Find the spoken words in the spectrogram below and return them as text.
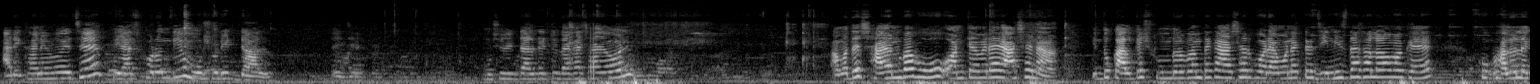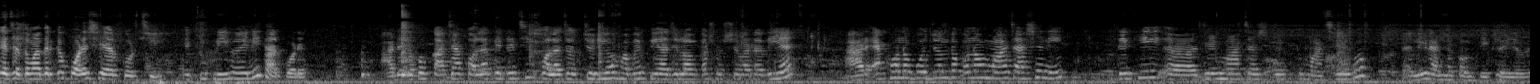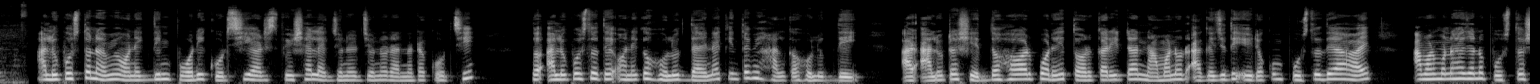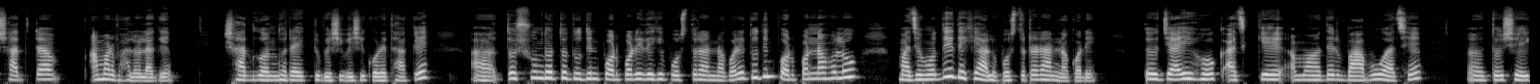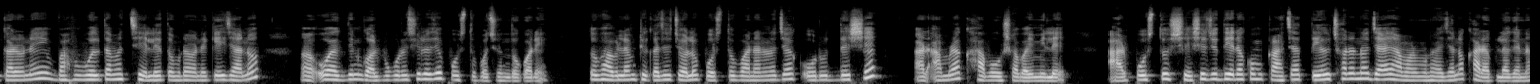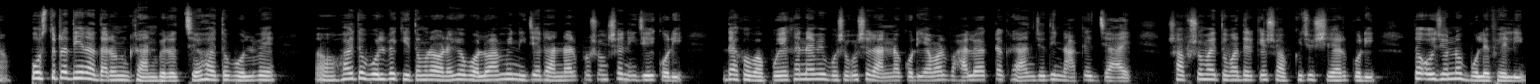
আর এখানে হয়েছে পেঁয়াজ ফোড়ন দিয়ে মুসুরির ডাল। এই যে, মুসুরির ডালটা একটু দেখা সায়ন। আমাদের সায়ন বাবু অন ক্যামেরায় আসে না, কিন্তু কালকে সুন্দরবন থেকে আসার পর এমন একটা জিনিস দেখাল আমাকে। খুব ভালো লেগেছে, তোমাদেরকে পরে শেয়ার করছি। একটু ফ্রি হয়ে নি, তারপরে। আর এরকম কাঁচা কলা কেটেছি, কলা চচ্চড়িও হবে, পেঁয়াজ, লঙ্কা, সর্ষে বাটা দিয়ে। আর এখনও পর্যন্ত কোনো মাছ আসেনি। দেখি যে মাছ আসবে, একটু মাছ নেব, তাহলেই রান্না কমপ্লিট হয়ে যাবে। আলু পোস্ত না, আমি অনেকদিন পরই করছি, আর স্পেশাল একজনের জন্য রান্নাটা করছি। তো আলু পোস্ততে অনেকে হলুদ দেয় না, কিন্তু আমি হালকা হলুদ দেই। আর আলুটা সেদ্ধ হওয়ার পরে তরকারিটা নামানোর আগে যদি এরকম পোস্ত দেওয়া হয়, আমার মনে হয় যেন পোস্তর স্বাদটা আমার ভালো লাগে। স্বাদ গন্ধটা একটু বেশি বেশি করে থাকে। তো সুন্দর তো দুদিন পর পরই দেখি পোস্ত রান্না করে। দুদিন পর পর না হলেও মাঝে মধ্যেই দেখি আলু পোস্তটা রান্না করে। তো যাই হোক, আজকে আমাদের বাবু আছে তো সেই কারণেই বাবু বলতে আমার ছেলে, তোমরা অনেকেই জানো ও একদিন গল্প করেছিল যে পোস্ত পছন্দ করে। তো ভাবলাম ঠিক আছে, চলো পোস্ত বানানো যাক ওর উদ্দেশ্যে, আর আমরা খাব সবাই মিলে। আর পোস্ত শেষে যদি এরকম কাঁচা তেল ছড়ানো যায়, আমার মনে হয় যেন খারাপ লাগে না। পোস্তটা দিয়ে না দারুণ ঘ্রাণ বেরোচ্ছে, হয়তো বলবে হয়তো বলবে কি, তোমরা অনেকে বলো, আমি নিজের রান্নার প্রশংসা নিজেই করি। দেখো বাপু, এখানে আমি বসে বসে রান্না করি, আমার ভালো একটা ঘ্রাণ যদি নাকে যায় সব সময় তোমাদেরকে সবকিছু শেয়ার করি, তো ওই জন্য বলে ফেলি।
